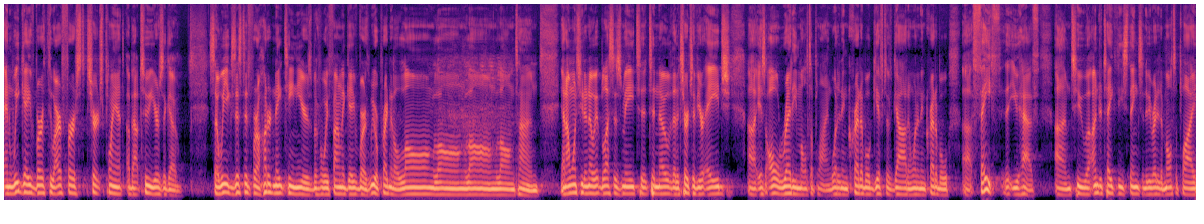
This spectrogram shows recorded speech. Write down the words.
and we gave birth to our first church plant about two years ago. So we existed for 118 years before we finally gave birth. We were pregnant a long, long, long, long time. And I want you to know it blesses me to, to know that a church of your age uh, is already multiplying. What an incredible gift of God and what an incredible uh, faith that you have um, to uh, undertake these things and to be ready to multiply,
